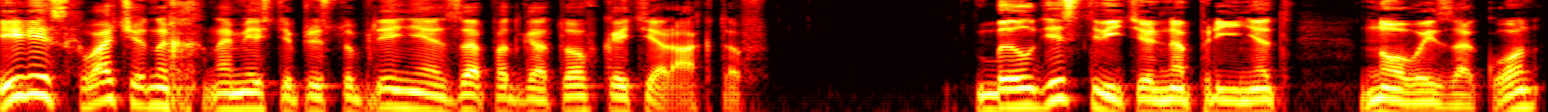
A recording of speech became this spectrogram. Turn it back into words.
или схваченных на месте преступления за подготовкой терактов. Был действительно принят новый закон,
